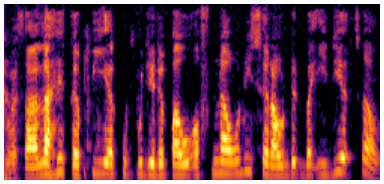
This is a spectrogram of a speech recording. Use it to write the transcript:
masalahnya tepi aku punya The Power of Now ni surrounded by idiots tau.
